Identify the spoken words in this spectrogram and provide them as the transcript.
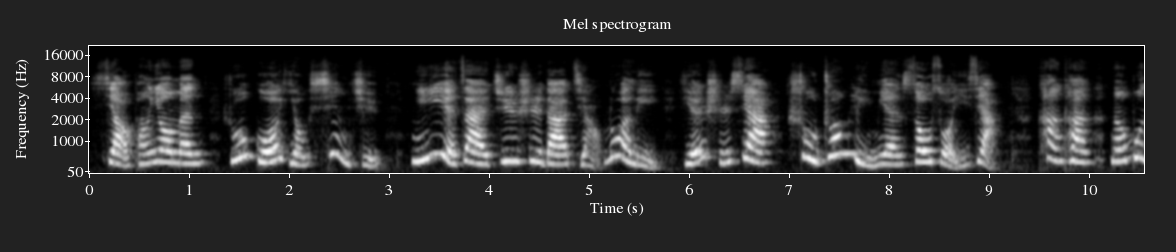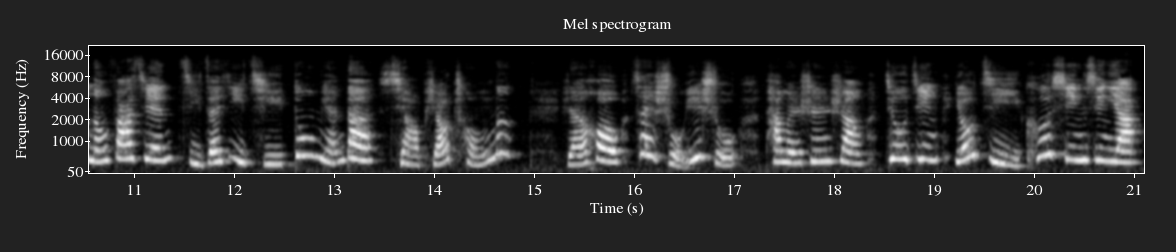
小朋友们，如果有兴趣，你也在居室的角落里、岩石下、树桩里面搜索一下，看看能不能发现挤在一起冬眠的小瓢虫呢？然后再数一数，它们身上究竟有几颗星星呀？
